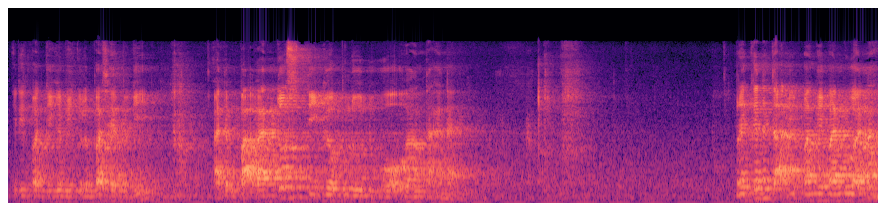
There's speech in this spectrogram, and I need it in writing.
jadi pada 3 minggu lepas saya pergi ada 432 orang tahanan. Mereka ni tak dipanggil panduan lah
